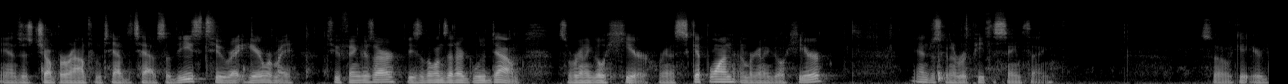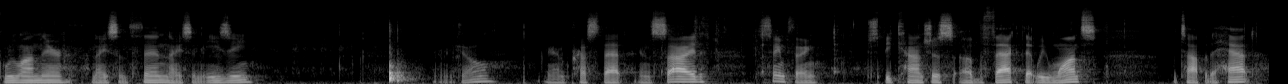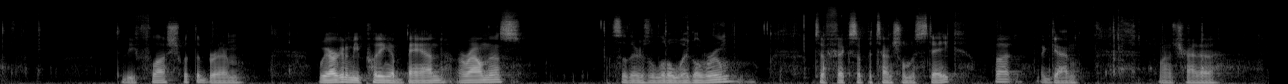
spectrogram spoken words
and just jump around from tab to tab. So these two right here where my two fingers are, these are the ones that are glued down. So we're gonna go here. We're gonna skip one and we're gonna go here. And just gonna repeat the same thing. So get your glue on there, nice and thin, nice and easy. There we go. And press that inside. Same thing. Just be conscious of the fact that we want the top of the hat to be flush with the brim. We are going to be putting a band around this, so there's a little wiggle room to fix a potential mistake. But again, I'm to try to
